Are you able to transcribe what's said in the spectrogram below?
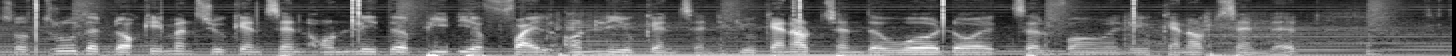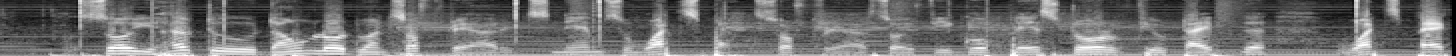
So through the documents you can send only the pdf file only you can send it. You cannot send the word or excel format you cannot send it so you have to download one software. Its name's whatspec software. So if you go play store if you type the whatspec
